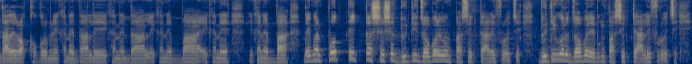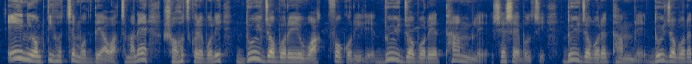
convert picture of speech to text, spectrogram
দালে লক্ষ্য করবেন, এখানে দালে, এখানে দাল, এখানে বা, এখানে এখানে বা। দেখবেন প্রত্যেকটা শেষে দুইটি জবর এবং পাশে একটি আলিফ রয়েছে। দুইটি করে জবর এবং পাশে একটি আলিফ রয়েছে। এই নিয়মটি হচ্ছে মধ্যে আওয়াজ। মানে সহজ করে বলি, দুই জবরে ওয়াকফ করিলে, দুই জবরে থামলে, শেষে বলছি, দুই জবরে থামলে, দুই জবরে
